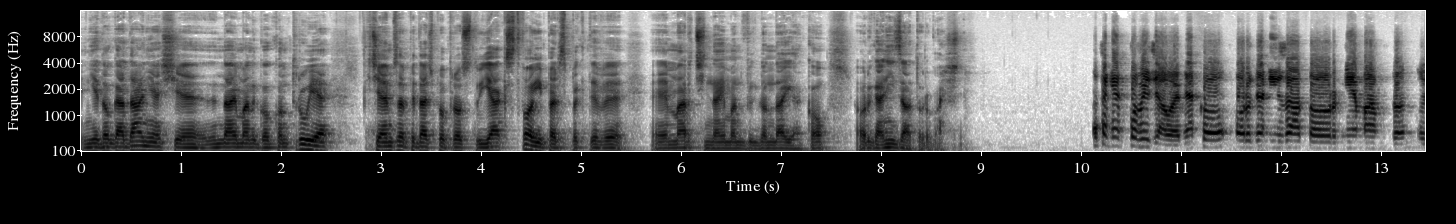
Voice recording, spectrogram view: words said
niedogadania się, Najman go kontruje. Chciałem zapytać po prostu, jak z Twojej perspektywy e, Marcin Najman wygląda jako organizator właśnie? No tak jak powiedziałem, jako organizator nie mam do,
